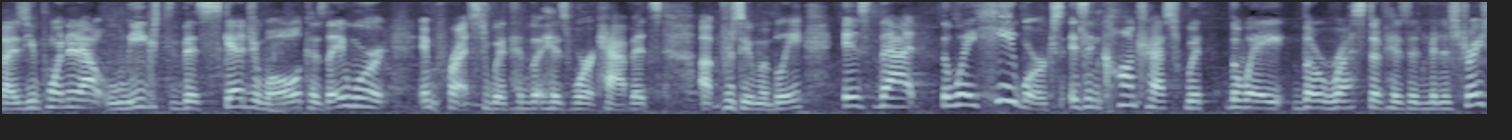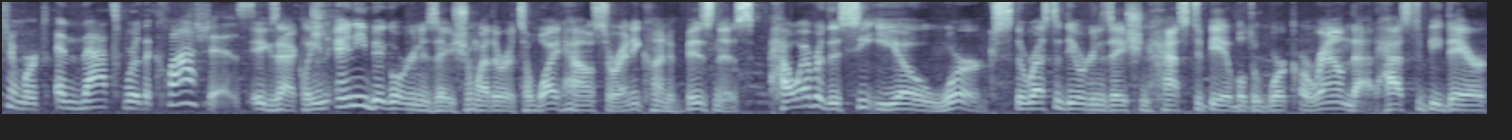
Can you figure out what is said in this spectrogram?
as you pointed out, leaked this schedule because they weren't impressed with his work habits, uh, presumably, is that the way he works is in contrast with the way the rest of his administration works, and that's where the clash is. Exactly. In any big organization, whether it's a White House or any kind of business, however the CEO works, the rest of the organization has to be able to work around that, has to be there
